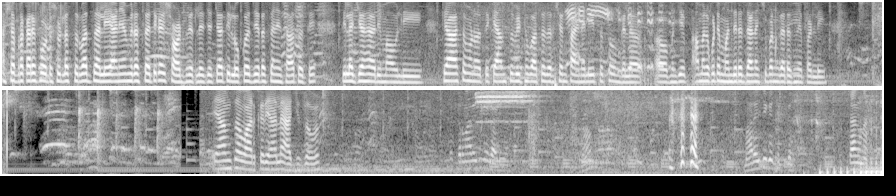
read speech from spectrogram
अशा प्रकारे फोटोशूटला सुरुवात झाली आणि आम्ही रस्त्याचे काही शॉर्ट्स घेतले ज्याच्यात ती लोक जे रस्त्याने जात होते तिला जय हरी माऊली किंवा असं म्हणत होते की आमचं विठोबाचं दर्शन फायनली इथंच होऊन गेलं. म्हणजे आम्हाला कुठे मंदिरात जाण्याची पण गरज नाही पडली. हे आमचा वारकरी आला आजीजवळ. मारायची का गाडीवर? मारायची का चक्कर? सांग ना.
